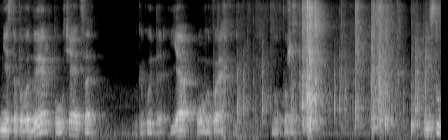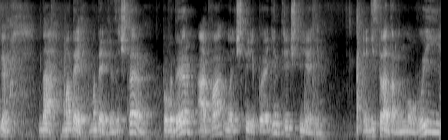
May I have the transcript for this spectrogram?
вместо ПВДР получается какой-то Я ОВП. Ну, тоже приступим. Да, модель, модель я зачитаю. ПВДР А204П1 Регистратор новый,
